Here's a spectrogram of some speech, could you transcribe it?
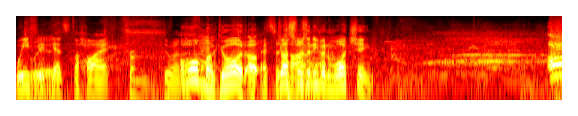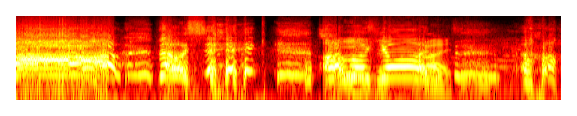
Wii Fit gets the height from doing. The Oh my thing. god, uh, That's the Gus wasn't timeout. even watching. Oh! That was sick! Oh my god! Christ.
